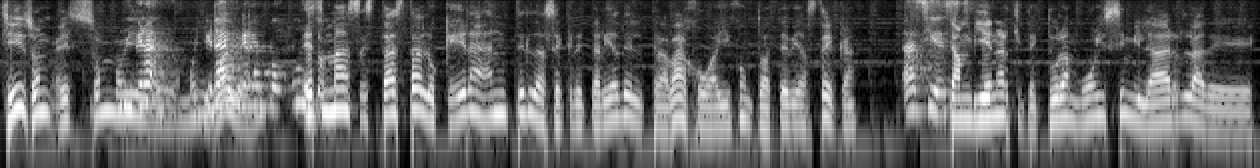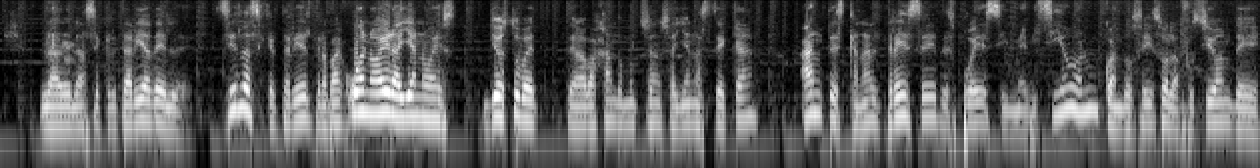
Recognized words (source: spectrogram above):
Sí, son, es, son muy, gran, muy gran, iguales, gran conjunto. Es más, está hasta lo que era antes la Secretaría del Trabajo, ahí junto a TV Azteca. Así es. También arquitectura muy similar, la de la de la Secretaría del... Sí es la Secretaría del Trabajo. Bueno, era, ya no es. Yo estuve trabajando muchos años allá en Azteca. Antes Canal 13, después Imevisión, cuando se hizo la fusión de,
